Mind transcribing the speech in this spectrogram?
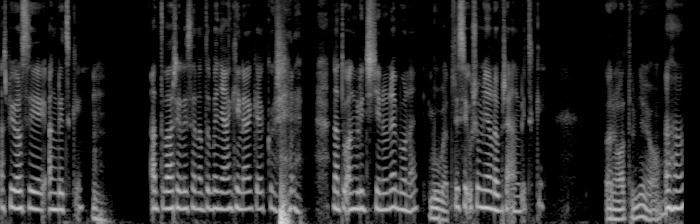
A zpíval jsi anglicky? Mhm. A tvářili se na tebe nějak jinak, jakože na tu angličtinu, nebo ne? Vůbec. Ty jsi už uměl dobře anglicky. Relativně jo. Aha.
